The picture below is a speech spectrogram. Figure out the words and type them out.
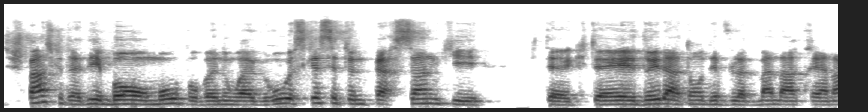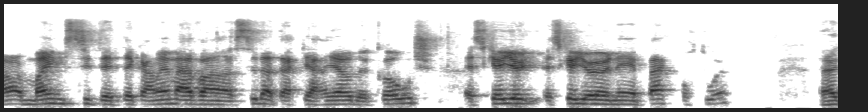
je pense que tu as des bons mots pour Benoît Gros. Est-ce que c'est une personne qui, qui t'a aidé dans ton développement d'entraîneur, même si tu étais quand même avancé dans ta carrière de coach? Est-ce qu'il y, y, a eu un impact pour toi? Euh,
